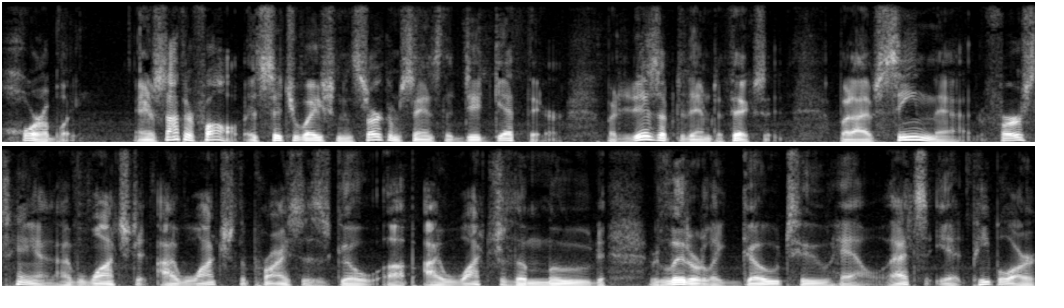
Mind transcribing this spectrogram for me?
horribly. And it's not their fault. It's situation and circumstance that did get there. But it is up to them to fix it. But I've seen that firsthand. I've watched it. I watched the prices go up. I watched the mood literally go to hell. That's it. People are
